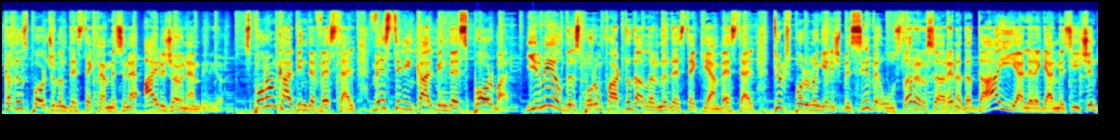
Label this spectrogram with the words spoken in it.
kadın sporcunun desteklenmesine ayrıca önem veriyor. Sporun kalbinde Vestel, Vestel'in kalbinde spor var. 20 yıldır sporun farklı dallarını destekleyen Vestel, Türk sporunun gelişmesi ve uluslararası arenada daha iyi yerlere gelmesi için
